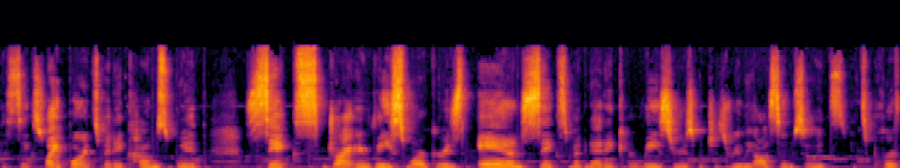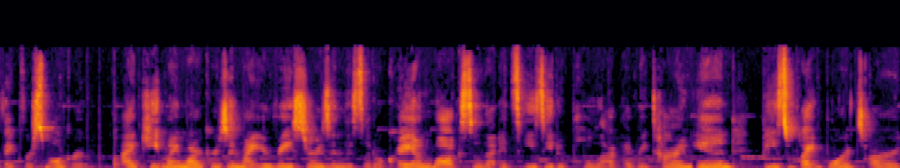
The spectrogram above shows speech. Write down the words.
the six whiteboards, but it comes with six dry erase markers and six magnetic erasers, which is really awesome. So it's, it's perfect for small group. I keep my markers and my erasers in this little crayon box so that it's easy to pull out every time. And these whiteboards are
